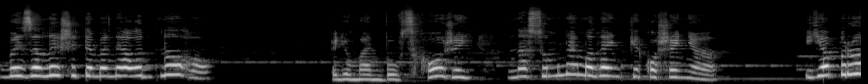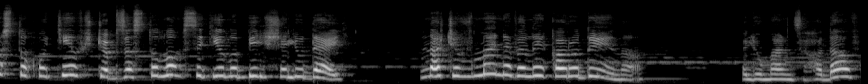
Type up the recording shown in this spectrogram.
Ви залишите мене одного? Люмен був схожий на сумне маленьке кошеня. Я просто хотів, щоб за столом сиділо більше людей, наче в мене велика родина. Люмен згадав,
